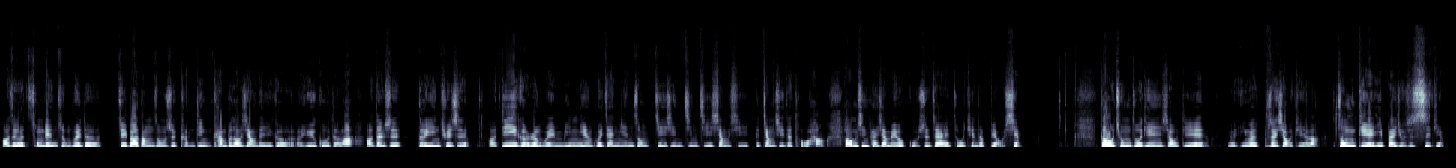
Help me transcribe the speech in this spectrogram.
啊，这个从联准会的嘴巴当中是肯定看不到这样的一个预估的啦啊。但是德银却是啊第一个认为明年会在年中进行紧急降息降息的投行。好，我们先看一下美国股市在昨天的表现，道琼昨天小跌。应该不算小跌了，中跌一百九十四点，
